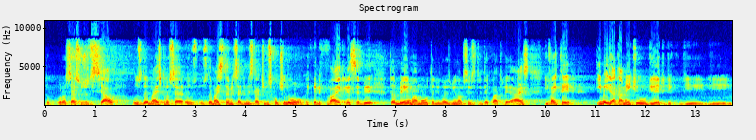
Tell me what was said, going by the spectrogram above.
do processo judicial, os demais, processos, os, os demais trâmites administrativos continuam. Ele vai receber também uma multa de R$ 2.934 e vai ter imediatamente o direito de, de, de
